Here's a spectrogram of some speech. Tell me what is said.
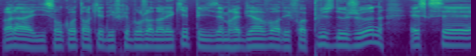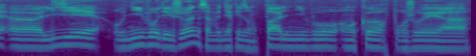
voilà, ils sont contents qu'il y ait des Fribourgeois dans l'équipe et ils aimeraient bien avoir des fois plus de jeunes. Est-ce que c'est euh, lié au niveau des jeunes? Ça veut dire qu'ils n'ont pas le niveau encore pour jouer à,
